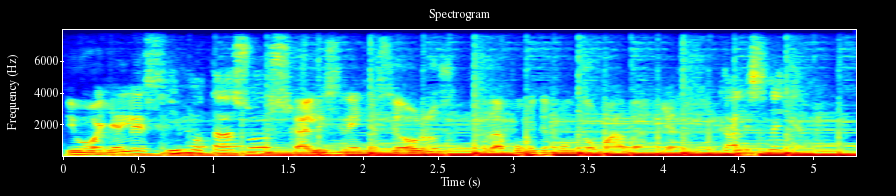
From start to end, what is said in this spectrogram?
Είμαι ο Βαγγέλης. Είμαι ο Τάσος. Καλή συνέχεια σε όλους. Θα τα πούμε την επόμενη εβδομάδα. Γεια σας. Καλή συνέχεια.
